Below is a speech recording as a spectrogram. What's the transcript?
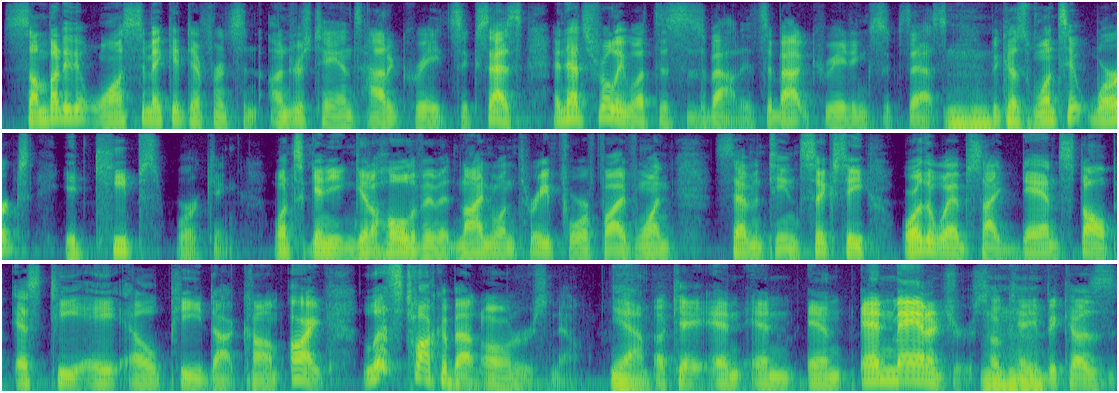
somebody that wants to make a difference and understands how to create success. And that's really what this is about. It's about creating success mm-hmm. because once it works, it keeps working. Once again, you can get a hold of him at 913 451 1760 or the website danstalp, S T A L P.com. All right, let's talk about owners now. Yeah. Okay, and and and and managers. Okay, mm-hmm. because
